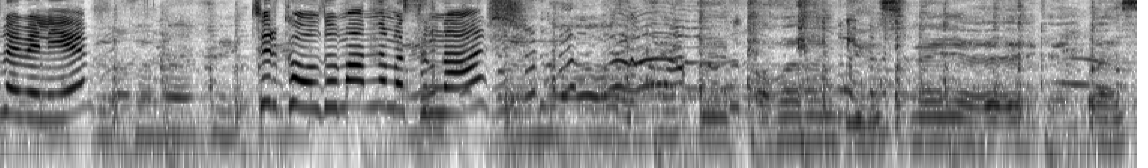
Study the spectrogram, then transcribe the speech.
kesmemeliyim. Türk olduğumu anlamasınlar. Amanın küsmeye gelmez.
